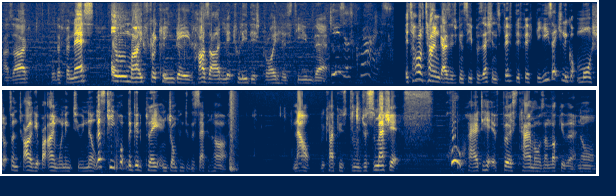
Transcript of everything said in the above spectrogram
Hazard with the finesse. Oh my freaking days. Hazard literally destroyed his team there. Jesus Christ. It's half time guys as you can see possessions 50-50. He's actually got more shots on target but I'm winning 2-0. Let's keep up the good play and jump into the second half. Now Lukaku's through just smash it. Whew, I had to hit it first time I was unlucky there. No,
